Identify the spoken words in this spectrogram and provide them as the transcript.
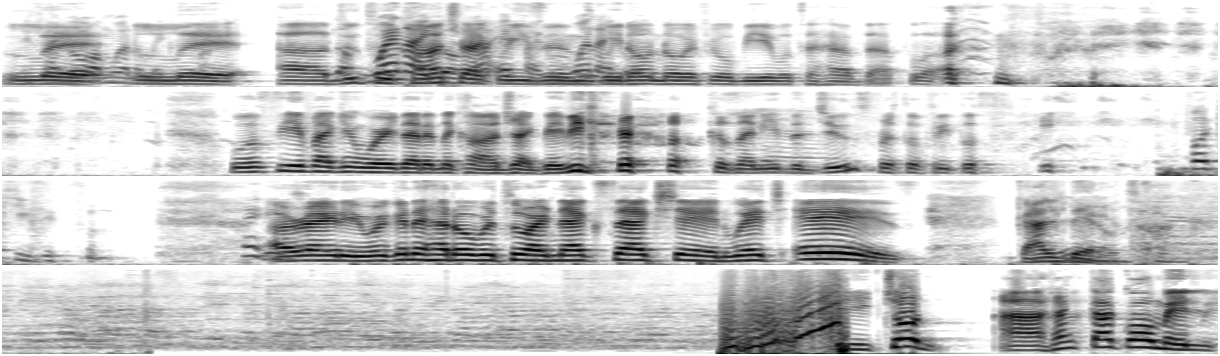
If I Lit, go, I'm gonna make lit. Uh, No, due to go, contract not if I go, reasons, we go. don't know if you'll be able to have that vlog. we'll see if I can work that in the contract, baby girl, because I need the juice for Sofritos. Fuck you. Alrighty, we're gonna head over to our next section, which is Caldero Talk. Chichón, arranca con el.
